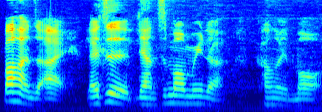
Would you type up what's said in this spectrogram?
包含着爱，来自两只猫咪的 Come and More。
